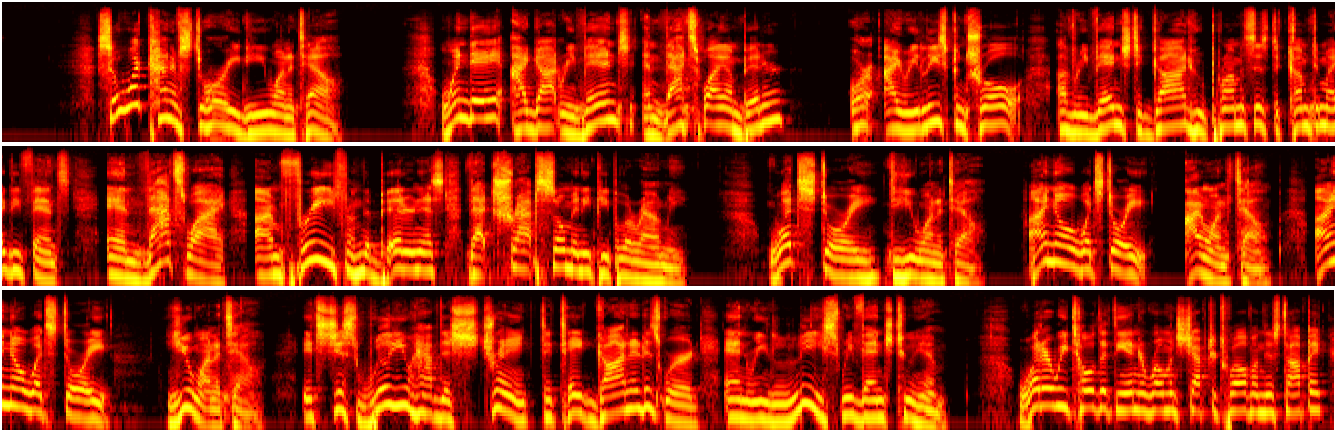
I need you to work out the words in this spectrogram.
So, what kind of story do you want to tell? One day I got revenge and that's why I'm bitter? Or I release control of revenge to God who promises to come to my defense, and that's why I'm free from the bitterness that traps so many people around me. What story do you want to tell? I know what story I want to tell. I know what story you want to tell. It's just, will you have the strength to take God at His word and release revenge to Him? What are we told at the end of Romans chapter 12 on this topic?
